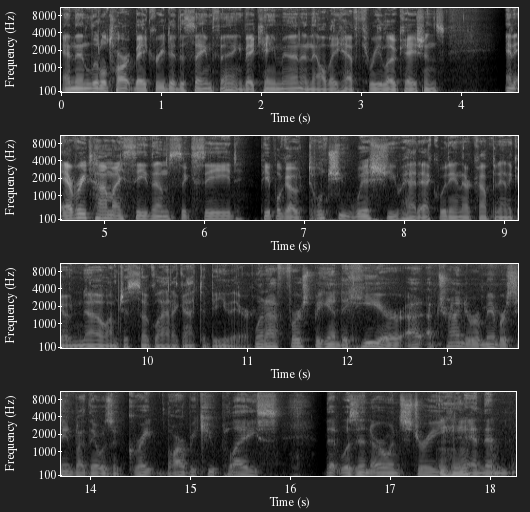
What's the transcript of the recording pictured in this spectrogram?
And then Little Tart Bakery did the same thing. They came in and now they have three locations. And every time I see them succeed, people go, Don't you wish you had equity in their company? And I go, No, I'm just so glad I got to be there. When I first began to hear, I, I'm trying to remember. It seemed like there was a great barbecue place that was in Irwin Street, Mm-hmm. and then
